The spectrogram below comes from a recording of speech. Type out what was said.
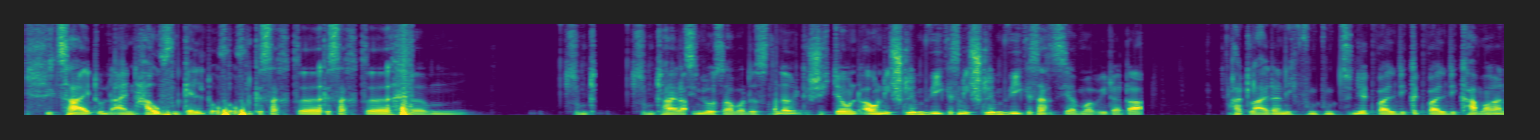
viel Zeit und einen Haufen Geld offen gesagt, gesagt ähm, zum, zum Teil sinnlos, aber das ist eine andere Geschichte und auch nicht schlimm, wie, nicht schlimm, wie gesagt, ist ja mal wieder da. Hat leider nicht funktioniert, weil die, weil die Kamera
